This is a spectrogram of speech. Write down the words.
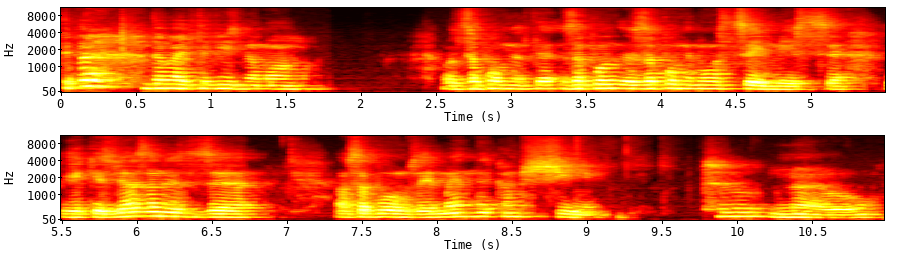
Тепер давайте візьмемо, от запомните, запом- запомнимо ось це місце, яке зв'язане з особовим займенником she. To know.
